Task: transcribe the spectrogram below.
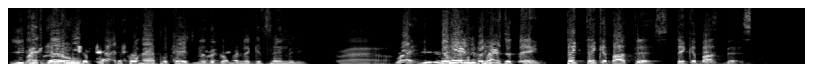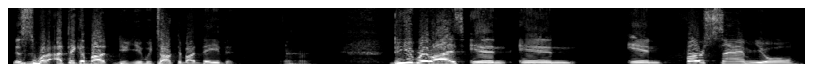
You just right. gave me the practical application of the Garden of Gethsemane. Wow. Right. But here's, but here's the thing. Think think about this. Think about this. This is what I think about. You, you we talked about David. Uh-huh. Do you realize in in in First Samuel,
